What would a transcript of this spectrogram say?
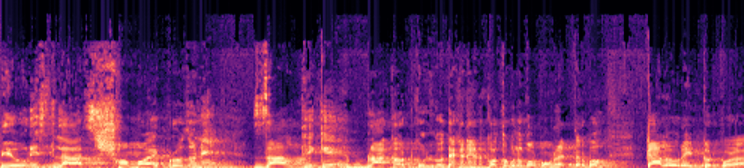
বেউরিসলাস সময়ের প্রয়োজনে জাল থেকে ব্ল্যাক আউট করল। দেখেন এখানে কতগুলো গল্প মনে রাখতে পারব। কালো রেইনকোট পরা।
